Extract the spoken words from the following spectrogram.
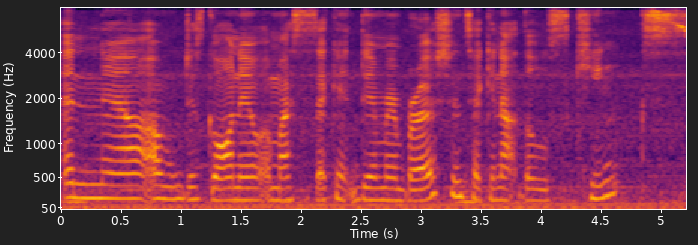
And now I'm just going in with my second Denman brush and taking out those kinks.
